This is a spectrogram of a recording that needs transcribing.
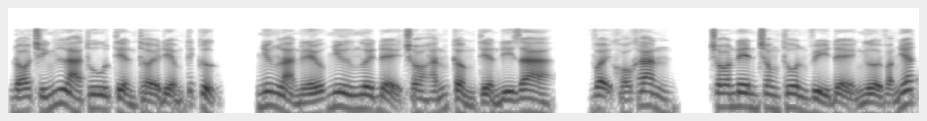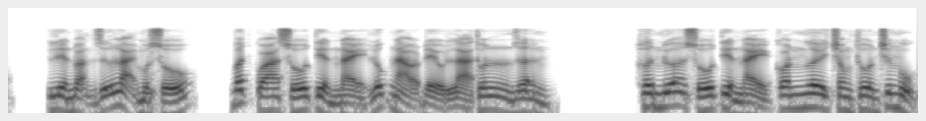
đó chính là thu tiền thời điểm tích cực, nhưng là nếu như ngươi để cho hắn cầm tiền đi ra, vậy khó khăn, cho nên trong thôn vì để người vặn nhất, liền đoạn giữ lại một số, bất quá số tiền này lúc nào đều là thôn dân. Hơn nữa số tiền này con ngươi trong thôn chương mục,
